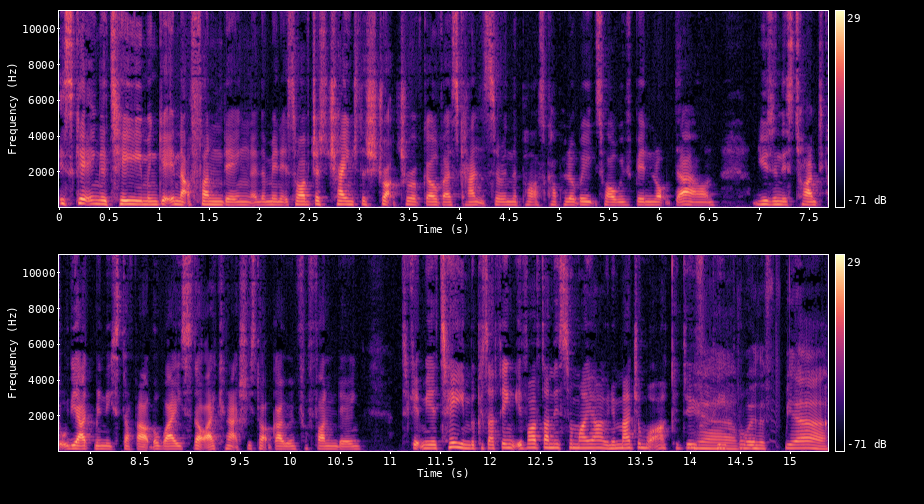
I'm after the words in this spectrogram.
it's getting a team and getting that funding at the minute. So I've just changed the structure of Girl vs Cancer in the past couple of weeks while we've been locked down, using this time to get all the admin stuff out of the way so that I can actually start going for funding to get me a team. Because I think if I've done this on my own, imagine what I could do for people. with a, yeah,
